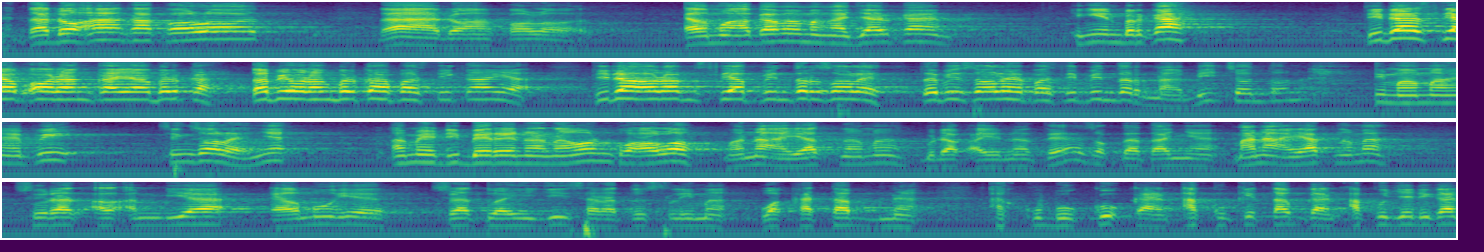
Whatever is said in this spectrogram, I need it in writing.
Minta doa kak kolot. Dah doa kolot. Ilmu agama mengajarkan ingin berkah? Tidak setiap orang kaya berkah tapi orang berkah pasti kaya. Tidak orang setiap pinter soleh tapi soleh pasti pinter. Nabi contohnya. Si mama happy sing solehnya. Ame diberena naon ku Allah. Mana ayat nama budak ayat teh sok tanya mana ayat nama surat al-anbiya ilmu ya surat 2 hiji 105 wa katabna. Aku bukukan aku kitabkan aku jadikan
